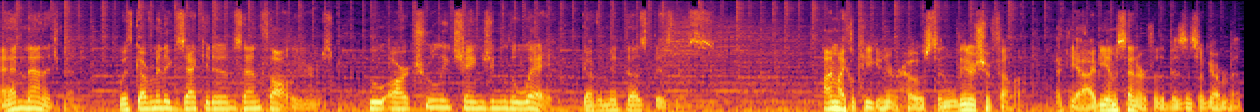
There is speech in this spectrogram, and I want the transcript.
and management with government executives and thought leaders who are truly changing the way government does business. I'm Michael Keegan, your host and leadership fellow at the IBM Center for the Business of Government.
